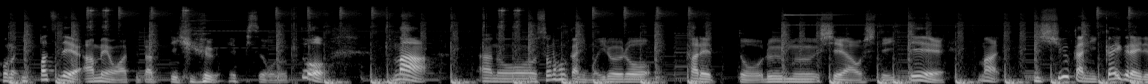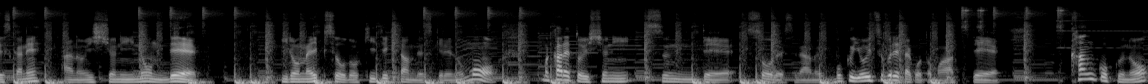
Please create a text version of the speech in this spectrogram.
この一発で雨を当てたっていう エピソードとまああのー、その他にもいろいろ彼とルームシェアをしていて、まあ、1週間に1回ぐらいですかね、あの一緒に飲んで、いろんなエピソードを聞いてきたんですけれども、まあ、彼と一緒に住んで、そうですね、あの僕、酔いつぶれたこともあって、韓国の、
